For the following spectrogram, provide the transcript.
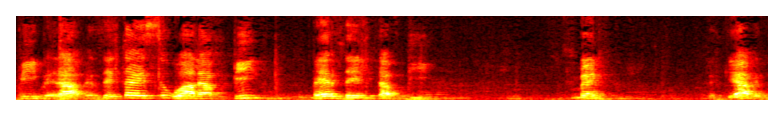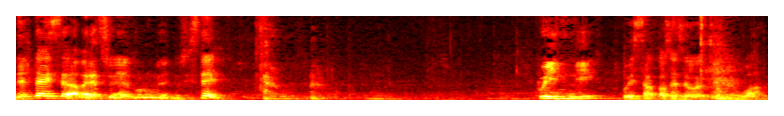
P per A per delta S uguale a P per delta V. Bene? Perché A per delta S è la variazione del volume del mio sistema. Quindi questa cosa è uguale.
